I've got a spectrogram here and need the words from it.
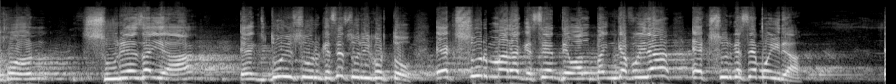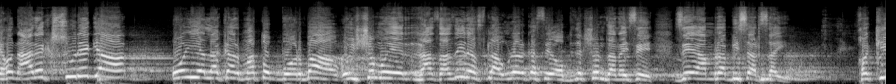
এখন সুরে যাইয়া এক, দুই সুর গেছে চুরি করতো। এক সুর মারা গেছে, দেওয়াল ভাঙ্গা ফইরা এক সুর গেছে মইরা। এখন আরেক সুরে গিয়া ওই এলাকার মাতব্বর বা ওই সময়ের রাজাজি রাসলা, উনার কাছে অবজেকশন জানাইছে যে আমরা বিচার চাই। হয় কি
